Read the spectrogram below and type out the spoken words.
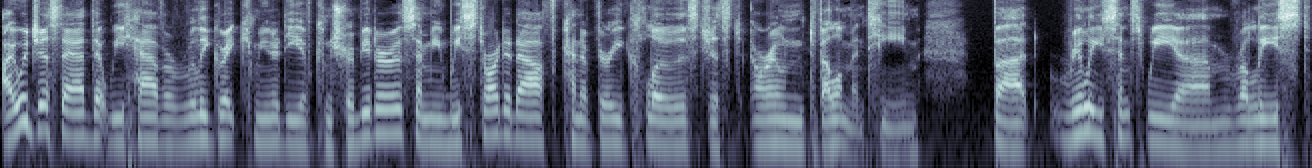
I would just add that we have a really great community of contributors. I mean, we started off kind of very closed, just our own development team. But really, since we um, released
